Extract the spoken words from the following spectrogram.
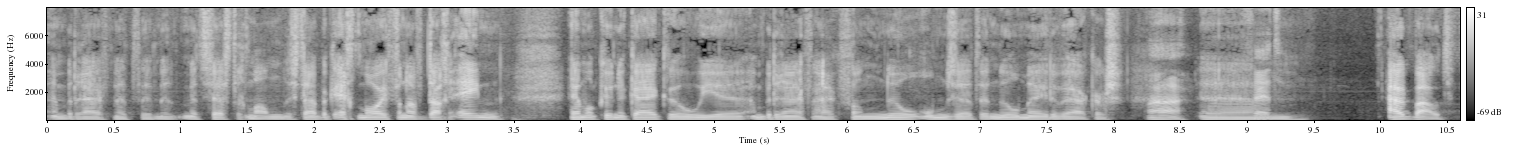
een bedrijf met, met, met 60 man. Dus daar heb ik echt mooi vanaf dag één helemaal kunnen kijken hoe je een bedrijf eigenlijk van nul omzet en nul medewerkers ah, ehm, Vet. Uitbouwt.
